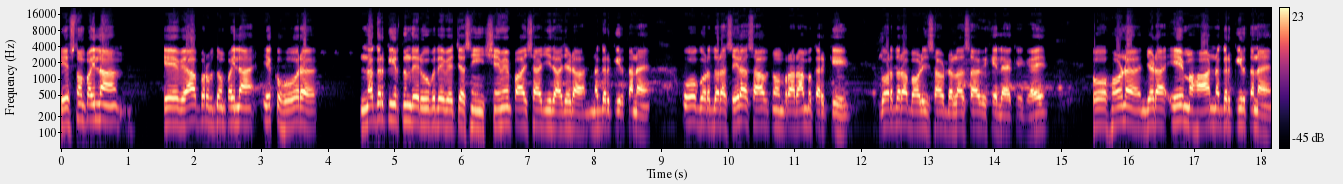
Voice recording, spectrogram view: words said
ਇਸ ਤੋਂ ਪਹਿਲਾਂ ਕਿ ਵਿਆਹ ਪੁਰਬ ਤੋਂ ਪਹਿਲਾਂ ਇੱਕ ਹੋਰ ਨਗਰ ਕੀਰਤਨ ਦੇ ਰੂਪ ਦੇ ਵਿੱਚ ਅਸੀਂ ਛੇਵੇਂ ਪਾਤਸ਼ਾਹ ਜੀ ਦਾ ਜਿਹੜਾ ਨਗਰ ਕੀਰਤਨ ਹੈ, ਉਹ ਗੁਰਦੁਆਰਾ ਸੇਰਾ ਸਾਹਿਬ ਤੋਂ ਪ੍ਰਾਰੰਭ ਕਰਕੇ ਗੁਰਦੁਆਰਾ ਬੌਲੀ ਸਾਹਿਬ, ਡੱਲਾ ਸਾਹਿਬ ਵਿਖੇ ਲੈ ਕੇ ਗਏ। ਉਹ ਹੁਣ ਜਿਹੜਾ ਇਹ ਮਹਾਨ ਨਗਰ ਕੀਰਤਨ ਹੈ,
